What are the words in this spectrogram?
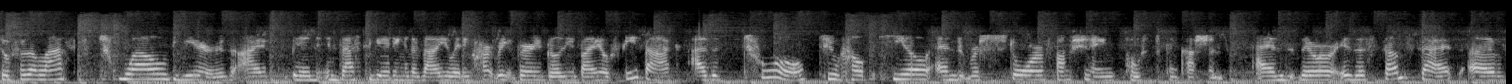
So, for the last 12 years, I've been investigating and evaluating heart rate variability biofeedback as a tool to help heal and restore functioning post concussion. And there is a subset of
